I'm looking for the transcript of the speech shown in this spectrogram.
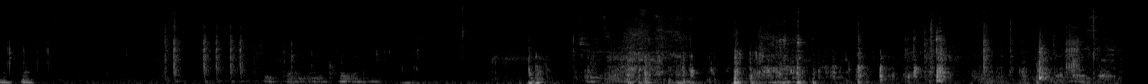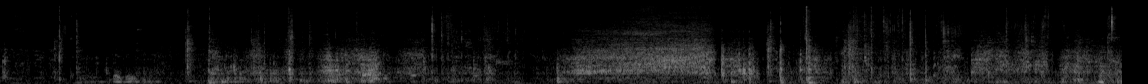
D'accord. Putain, il est incroyable. C'est vrai, ça. Être droit, mec. Sinon, tu peux. Ça va. Voilà. Putain, L'ampoule,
